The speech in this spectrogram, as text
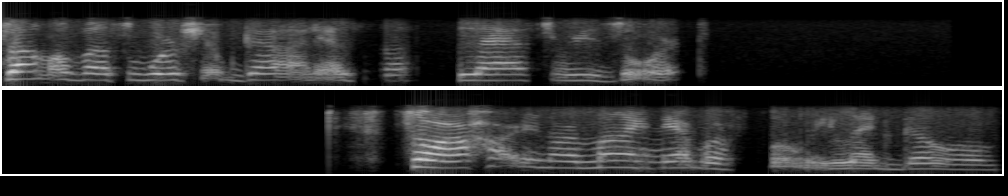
Some of us worship God as a last resort. So our heart and our mind never fully let go of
